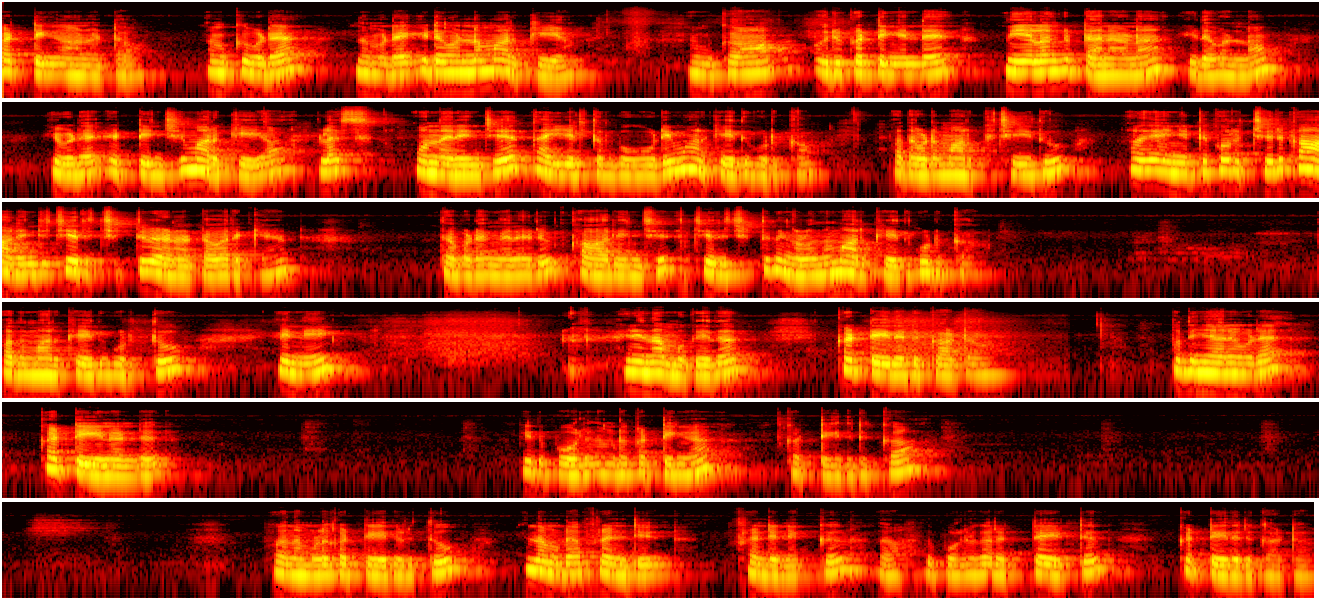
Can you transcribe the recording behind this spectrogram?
കട്ടിംഗ് ആണ് കേട്ടോ നമുക്കിവിടെ നമ്മുടെ ഇടവണ്ണം മാർക്ക് ചെയ്യാം. നമുക്ക് ആ ഒരു കട്ടിങ്ങിന്റെ നീളം കിട്ടാനാണ് ഇടവണ്ണം. ഇവിടെ എട്ട് ഇഞ്ച് മാർക്ക് ചെയ്യുക പ്ലസ് ഒന്നര ഇഞ്ച് തയ്യൽ തുമ്പ് കൂടി മാർക്ക് ചെയ്ത് കൊടുക്കാം. അപ്പോൾ അതവിടെ മാർക്ക് ചെയ്തു. അത് കഴിഞ്ഞിട്ട് കുറച്ചൊരു കാലിഞ്ച് ചെരിച്ചിട്ട് വേണം കേട്ടോ വരയ്ക്കാൻ. ഇതവിടെ ഇങ്ങനെ ഒരു കാലിഞ്ച് ചെരിച്ചിട്ട് നിങ്ങളൊന്ന് മാർക്ക് ചെയ്ത് കൊടുക്കുക. അപ്പോൾ അത് മാർക്ക് ചെയ്ത് കൊടുത്തു. ഇനി ഇനി നമുക്കിത് കട്ട് ചെയ്തെടുക്കാം കേട്ടോ. അപ്പോൾ ഇത് ഞാനിവിടെ കട്ട് ചെയ്യുന്നുണ്ട്. ഇതുപോലെ നമ്മുടെ കട്ടിങ് കട്ട് ചെയ്തെടുക്കുക. അപ്പോൾ നമ്മൾ കട്ട് ചെയ്തെടുത്തു. നമ്മുടെ ഫ്രണ്ട് ഫ്രണ്ട് നെക്ക് അതുപോലെ കറക്റ്റായിട്ട് കട്ട് ചെയ്തെടുക്കുക കേട്ടോ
